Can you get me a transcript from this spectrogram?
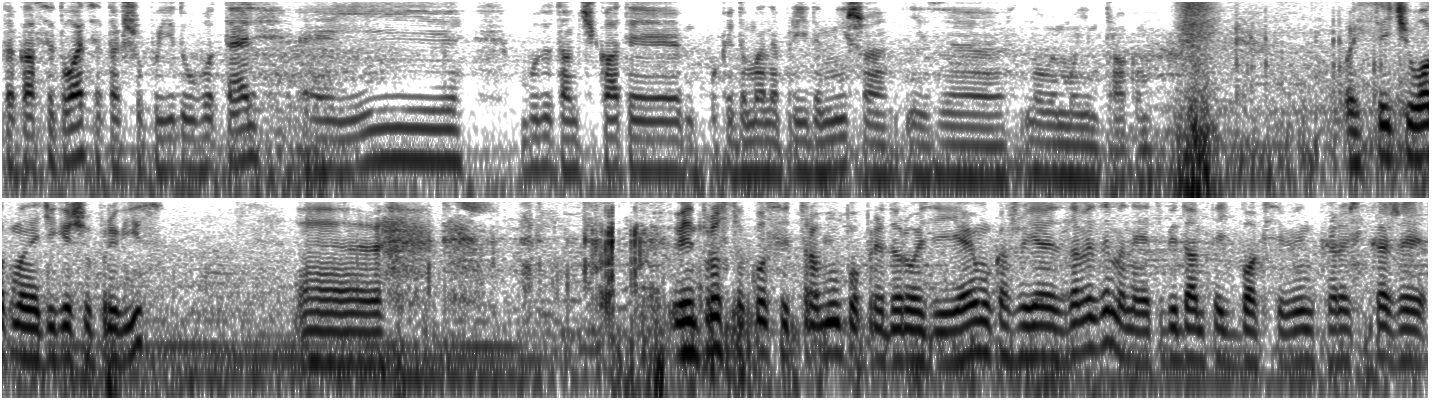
така ситуація, так що поїду в готель е, і буду там чекати, поки до мене приїде Міша із е, новим моїм траком. Ось цей чувак мене тільки що привіз. Е, він просто косить траву попри дорозі. Я йому кажу, я завези мене, я тобі дам 5 баксів. Він каже,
